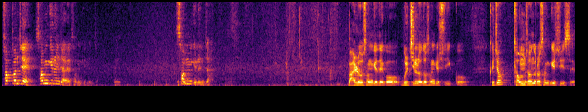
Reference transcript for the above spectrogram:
첫 번째 섬기는 자예요 섬기는 자 예. 섬기는 자. 말로 섬겨되고 물질로도 섬길 수 있고 그죠? 겸손으로 섬길 수 있어요.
